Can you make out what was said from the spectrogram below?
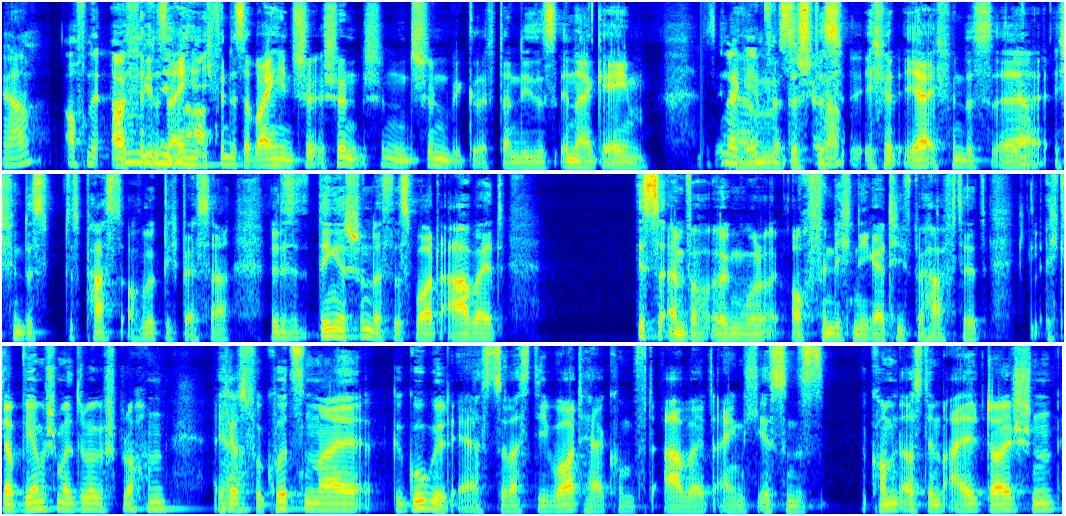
Ja, auf eine aber ich finde es es aber eigentlich einen schönen, schönen, schönen Begriff, dann dieses Inner Game. Das Inner Game ähm, das, das, ich find, Ja, ich finde das, äh, ja. ich finde das, das passt auch wirklich besser. Weil das Ding ist schon, dass das Wort Arbeit ist einfach irgendwo auch, finde ich, negativ behaftet. Ich, ich glaube, wir haben schon mal drüber gesprochen. Ich ja. habe es vor kurzem mal gegoogelt erst, so was die Wortherkunft Arbeit eigentlich ist. Und es kommt aus dem Altdeutschen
